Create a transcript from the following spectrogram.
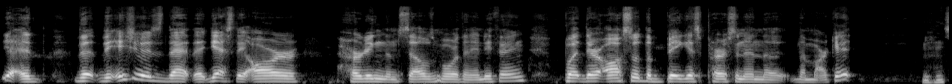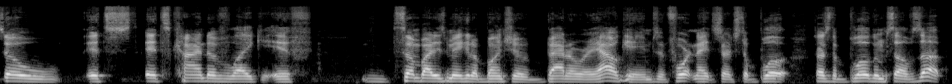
yeah, it, the the issue is that, that yes, they are hurting themselves more than anything, but they're also the biggest person in the the market. Mhm. So it's it's kind of like if somebody's making a bunch of battle royale games and Fortnite starts to blow starts to blow themselves up.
